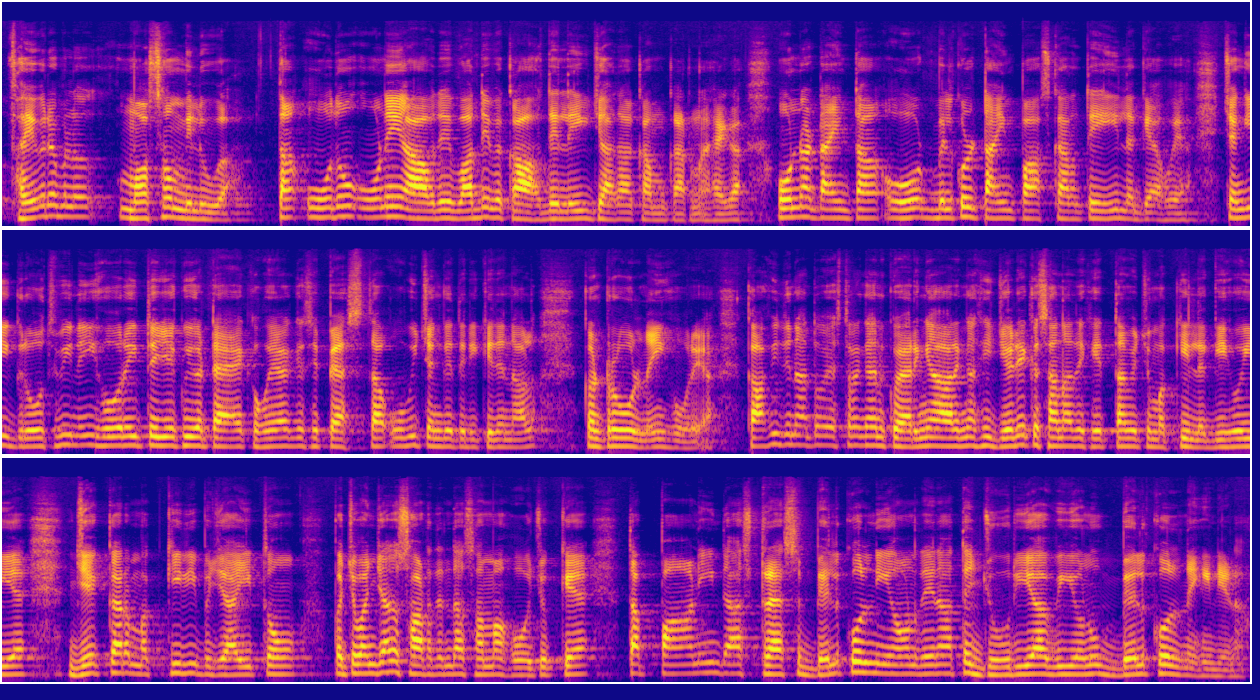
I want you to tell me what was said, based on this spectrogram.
ਫੇਵਰੇਬਲ ਮੌਸਮ ਮਿਲੂਗਾ, ਤਾਂ ਉਦੋਂ ਉਹਨੇ ਆਪਦੇ ਵਾਧੇ ਵਿਕਾਸ ਦੇ ਲਈ ਜ਼ਿਆਦਾ ਕੰਮ ਕਰਨਾ ਹੈਗਾ। ਉਹਨਾਂ ਟਾਈਮ ਤਾਂ ਉਹ ਬਿਲਕੁਲ ਟਾਈਮ ਪਾਸ ਕਰਨ ਤੇ ਹੀ ਲੱਗਿਆ ਹੋਇਆ। ਚੰਗੀ ਗਰੋਥ ਵੀ ਨਹੀਂ ਹੋ ਰਹੀ ਤੇ ਜੇ ਕੋਈ ਅਟੈਕ ਹੋਇਆ ਕਿਸੇ ਪੈਸਟ ਦਾ, ਉਹ ਵੀ ਚੰਗੇ ਤਰੀਕੇ ਦੇ ਨਾਲ ਕੰਟਰੋਲ ਨਹੀਂ ਹੋ ਰਿਹਾ। ਕਾਫੀ ਦਿਨਾਂ ਤੋਂ ਇਸ ਤਰ੍ਹਾਂ ਦੀਆਂ ਇਨਕੁਆਇਰੀਆਂ ਆ ਰਹੀਆਂ ਸੀ, ਜਿਹੜੇ ਕਿਸਾਨਾਂ ਦੇ ਖੇਤਾਂ ਵਿੱਚ ਮੱਕੀ ਲੱਗੀ ਹੋਈ ਹੈ। ਜੇਕਰ ਮੱਕੀ ਦੀ ਬਿਜਾਈ ਤੋਂ 55 ਤੋਂ 60 ਦਿਨ ਦਾ ਸਮਾਂ ਹੋ ਚੁੱਕਿਆ ਹੈ, ਤਾਂ ਪਾਣੀ ਦਾ ਸਟ੍ਰੈਸ ਬਿਲਕੁਲ ਨਹੀਂ ਆਉਣ ਦੇਣਾ ਤੇ ਯੂਰੀਆ ਵੀ ਉਹਨੂੰ ਬਿਲਕੁਲ ਨਹੀਂ ਦੇਣਾ।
